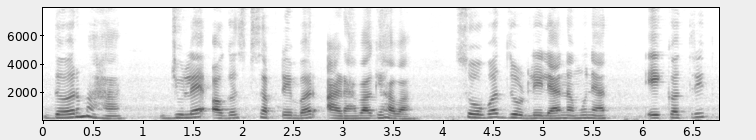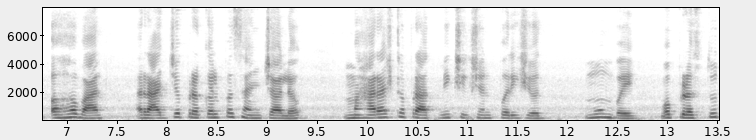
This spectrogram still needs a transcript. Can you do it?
दरमहा जुलै ऑगस्ट सप्टेंबर आढावा घ्यावा. सोबत जोडलेल्या नमुन्यात एकत्रित अहवाल राज्य प्रकल्प संचालक महाराष्ट्र प्राथमिक शिक्षण परिषद मुंबई व प्रस्तुत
